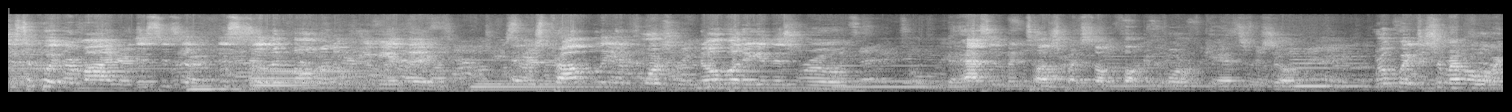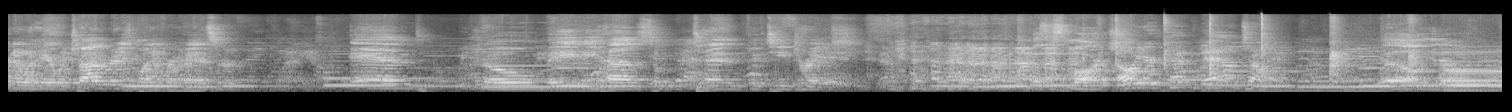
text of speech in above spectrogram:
just a quick reminder, this is a this is a lymphoma leukemia thing. And there's probably unfortunately nobody in this room that hasn't been touched by some fucking form of cancer. So real quick, just remember what we're doing here. We're trying to raise money for cancer. And, you know, maybe have some 10, 15 drinks. Because it's March. Oh, you're cutting down, Tony. Well, you know.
